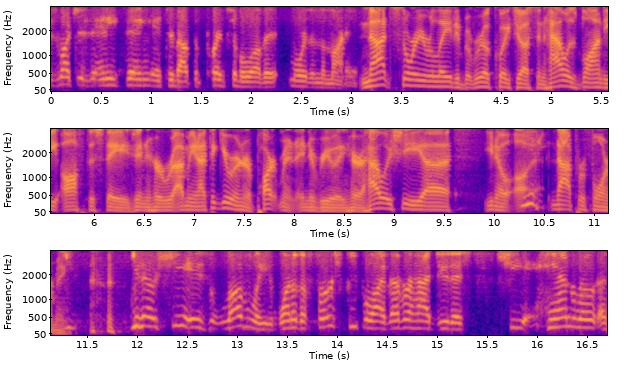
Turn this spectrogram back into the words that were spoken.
as much as anything, it's about the principle of it more than the money. Not story related, but real quick, Justin. How is Blondie off the stage in her? I mean, I think you were in her apartment interviewing her. How is she? Uh, you know, uh, not performing. You know, she is lovely. One of the first people I've ever had do this. She hand wrote a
